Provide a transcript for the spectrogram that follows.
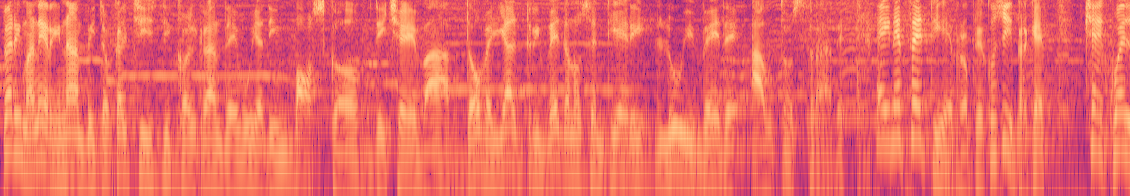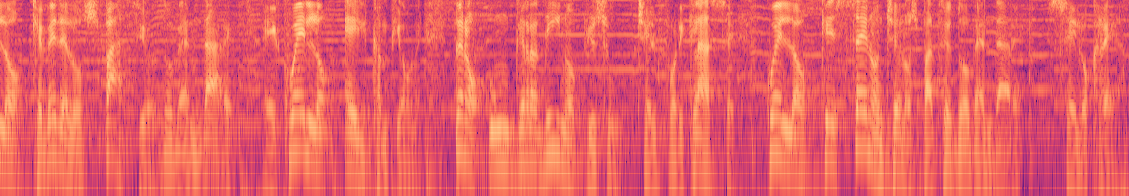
per rimanere in ambito calcistico il grande Wujadin Boskov diceva dove gli altri vedono sentieri lui vede autostrade. E in effetti è proprio così perché c'è quello che vede lo spazio dove andare e quello è il campione. Però un gradino più su c'è il fuoriclasse quello che se non c'è lo spazio dove andare se lo crea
